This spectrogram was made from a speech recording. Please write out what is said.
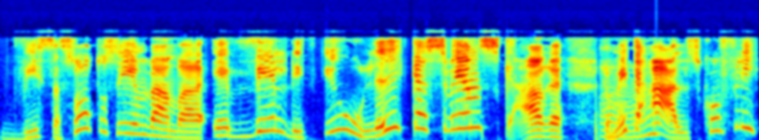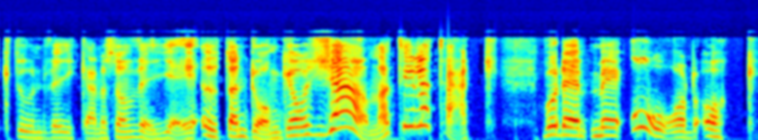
vissa sorters invandrare är väldigt olika svenskar. De är mm. inte alls konfliktundvikande som vi är utan de går gärna till attack. Både med ord och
